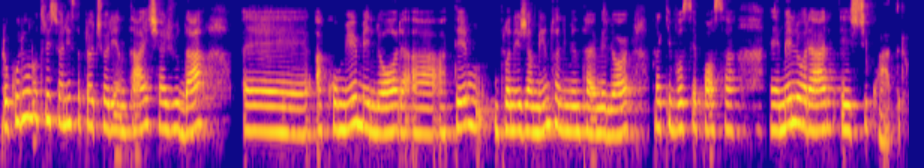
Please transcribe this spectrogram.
procure um nutricionista para te orientar e te ajudar é, a comer melhor, a, a ter um, um, planejamento alimentar melhor, para que você possa é, melhorar este quadro.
